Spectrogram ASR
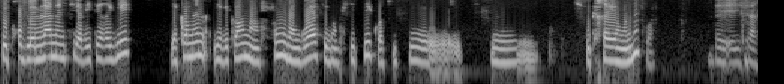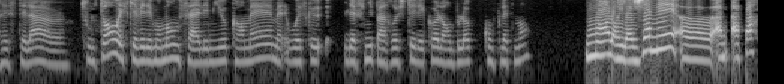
ce problème-là, même s'il avait été réglé, il y a quand même, il y avait quand même un fond d'angoisse et d'anxiété quoi qui se, qui se, qui se créait en lui quoi. Et, et ça restait là euh, tout le temps ou est-ce qu'il y avait des moments où ça allait mieux quand même ou est-ce que il a fini par rejeter l'école en bloc complètement? Non, alors il a jamais, euh, à, à part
